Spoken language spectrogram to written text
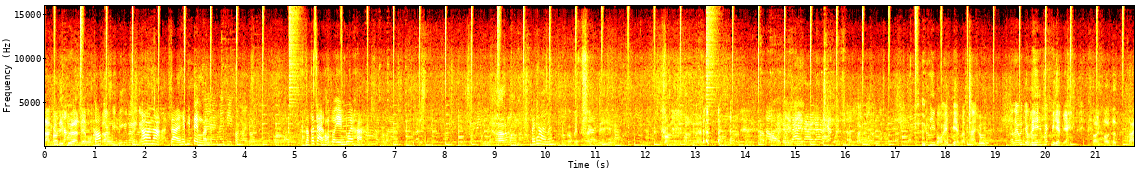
ตังค์อยู่ที่เพื่อนเนี่ยผมก็ตังค์อย่างนี้ก็ได้นะอ่าน่ะ จ่ายให้พี่เต่งก่อน ให้พี่ก่อนหน่อยร้อยหนึงแล้วก็จ่ายของตัวเองด้วยค่ะมีค่าแล้วมึงไปถ่ายไหมมันก็ไปถ่ายสิกล้องนี้กล้องนี้ก็ดีบอกให้เปลี่ยนมาถ่ายรูปตอนแรกมันจะไม่ไม่เปลี่ยนไงตอนเขาจะใส่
